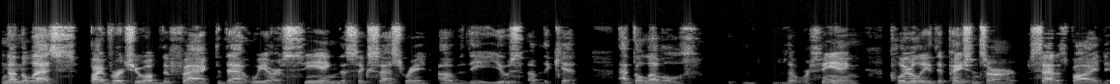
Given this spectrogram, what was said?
nonetheless by virtue of the fact that we are seeing the success rate of the use of the kit at the levels that we're seeing clearly the patients are satisfied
